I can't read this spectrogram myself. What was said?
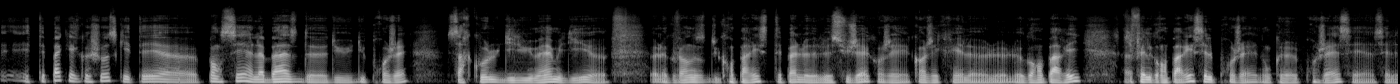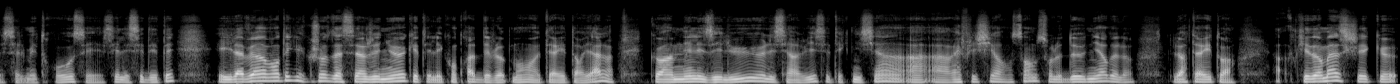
n'était pas quelque chose qui était euh, pensé à la base de, du, du, projet. Sarko le dit lui-même, il dit euh, la gouvernance du Grand Paris, c'était pas le, le, sujet quand j'ai quand j'ai créé le, le, le, Grand Paris. Ce qui fait le Grand Paris, c'est le projet. Donc le projet, c'est le, le, métro, c'est les CDT. Et il avait inventé quelque chose d'assez ingénieux, qui était les contrats de développement euh, territorial, qui ont amené les élus, les services, les techniciens à, à réfléchir ensemble sur le devenir de leur, de leur territoire. Ce qui est dommage, c'est que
